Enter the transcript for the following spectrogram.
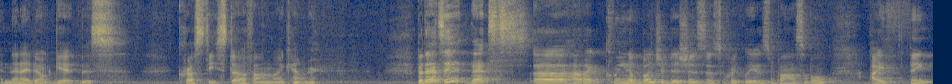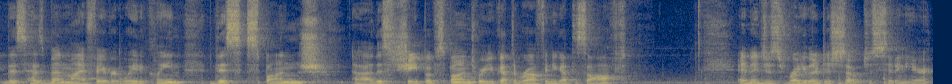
And then I don't get this crusty stuff on my counter. But that's it. That's uh, how to clean a bunch of dishes as quickly as possible. I think this has been my favorite way to clean. This sponge, uh, this shape of sponge where you've got the rough and you got the soft, and then just regular dish soap just sitting here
